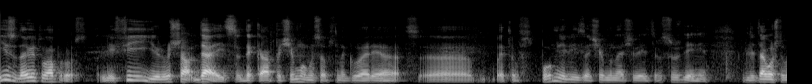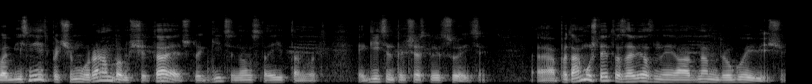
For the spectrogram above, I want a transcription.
и задают вопрос. Лифи Ярушалми. Да, и, так, а почему мы, собственно говоря, это вспомнили и зачем мы начали эти рассуждения? Для того, чтобы объяснить, почему Рамбам считает, что Гитин, он стоит там, вот, Гитин предшествует Сойте. Потому что это завязаны одна на другой вещи,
